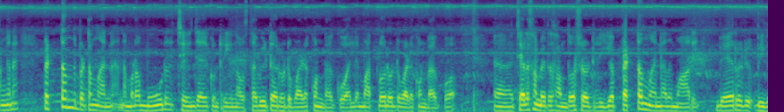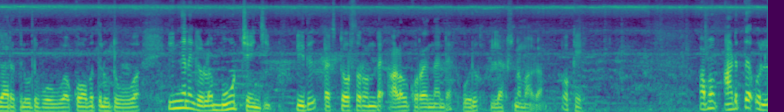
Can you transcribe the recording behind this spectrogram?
അങ്ങനെ പെട്ടെന്ന് പെട്ടെന്ന് തന്നെ നമ്മുടെ മൂഡ് ചേഞ്ച് ആയിക്കൊണ്ടിരിക്കുന്ന അവസ്ഥ വീട്ടുകാരോട്ട് വഴക്കുണ്ടാക്കുക അല്ലെങ്കിൽ മറ്റുള്ളവരോട് വഴക്കുണ്ടാക്കുക ചില സമയത്ത് സന്തോഷമായിട്ടിരിക്കുക പെട്ടെന്ന് തന്നെ അത് മാറി വേറൊരു വികാരത്തിലോട്ട് പോവുക കോപത്തിലോട്ട് പോവുക ഇങ്ങനെയൊക്കെയുള്ള മൂഡ് ചേഞ്ചിങ് ഇത് ടെക്സ്റ്റോസറോണിന്റെ അളവ് കുറയുന്നതിന്റെ ഒരു ലക്ഷണമാകാം. ഓക്കെ അപ്പം അടുത്ത ഒരു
